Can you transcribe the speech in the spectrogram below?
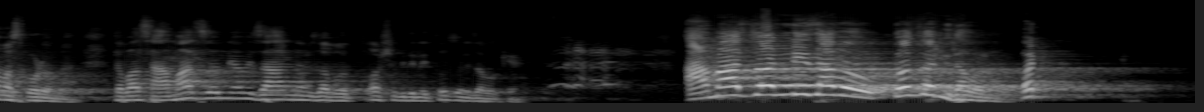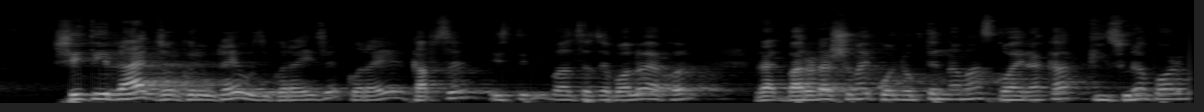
নামাজ পড়ো না। তা বলছে, আমার জন্য আমি জাহান নামে যাব, অসুবিধা নেই। তোর জন্য যাব কেন আমার জন্য যাব, তোর জন্য যাব না। হট। শীতের রাত জোর করে উঠাই উজু করাইছে করাই কাঁপছে স্ত্রী। বলছে বলো এখন। রাত বারোটার সময় কোন নক্তের নামাজ? কয় রাখাত কি সুরা পড়ব?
